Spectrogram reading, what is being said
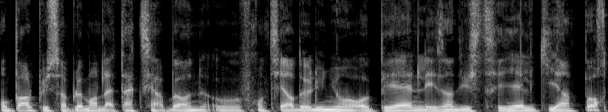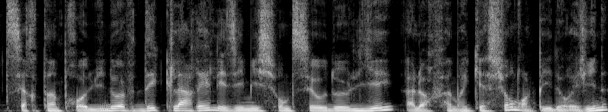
On parle plus simplement de la taxe carbone aux frontières de l'Union européenne. Les industriels qui importent certains produits doivent déclarer les émissions de CO2 liées à leur fabrication dans le pays d'origine.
